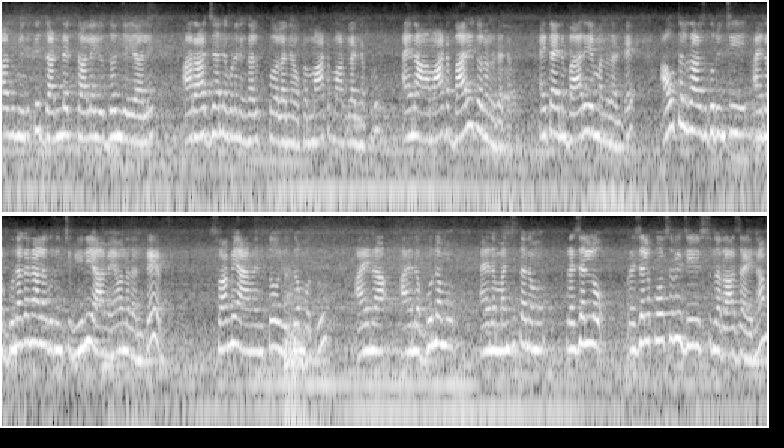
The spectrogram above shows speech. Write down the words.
రాజు మీదకి దండెత్తాలి యుద్ధం చేయాలి ఆ రాజ్యాన్ని కూడా నేను కలుపుకోవాలనే ఒక మాట మాట్లాడినప్పుడు ఆయన ఆ మాట భార్యతో ఉన్నాడట. అయితే ఆయన భార్య ఏమన్నదంటే అవతల రాజు గురించి ఆయన గుణగణాల గురించి విని ఆమె ఏమన్నదంటే స్వామి ఆమెతో యుద్ధం వద్దు. ఆయన ఆయన గుణము ఆయన మంచితనము ప్రజల్లో ప్రజల కోసమే జీవిస్తున్న రాజు ఆయన.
